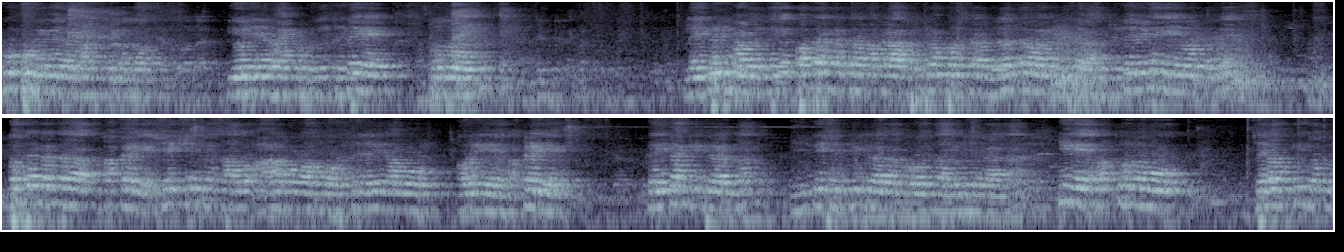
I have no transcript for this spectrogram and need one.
ಗುಂಪು ವಿಮೆಯನ್ನು ಮಾಡ್ತೀವಿ ಅನ್ನೋ ಯೋಜನೆಯನ್ನು ಲೈಬ್ರರಿ ಮಾಡೋದಕ್ಕೆ ಪತ್ರಕರ್ತರ ಮಕ್ಕಳ ಪ್ರತಿಭಾ ಪುರಸ್ಕಾರ ನಿರಂತರವಾಗಿ ಅದ್ರ ಜೊತೆ ಜೊತೆಗೆ ಏನು ಅಂತಂದ್ರೆ ಪತ್ರಕರ್ತರ ಮಕ್ಕಳಿಗೆ ಸಾಲು ಆರಂಭವಾಗುವ ಹೊತ್ತಿನಲ್ಲಿ ನಾವು ಅವರಿಗೆ ಮಕ್ಕಳಿಗೆ ಕಲಿಕಾ ಕಿಟ್ಗಳನ್ನ ಎಜುಕೇಶನ್ ಕಿಟ್ಗಳನ್ನು ಕೊಡುವಂತಹ ಯೋಜನೆಗಳನ್ನ, ಹೀಗೆ ಹತ್ತು ಹಲವು ಜನಮುಖಿ ಮತ್ತು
